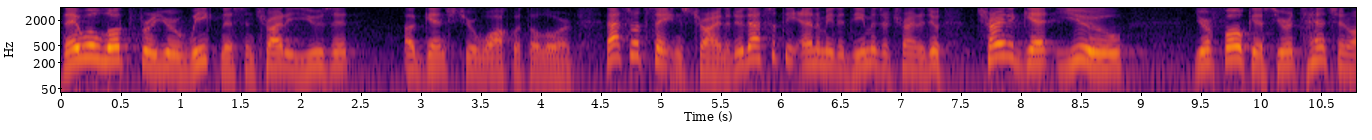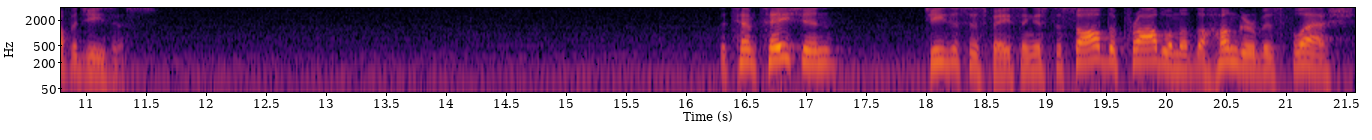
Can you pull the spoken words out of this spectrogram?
They will look for your weakness and try to use it against your walk with the Lord. That's what Satan's trying to do. That's what the enemy, the demons, are trying to do. Trying to get you, your focus, your attention off of Jesus. The temptation Jesus is facing is to solve the problem of the hunger of his flesh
